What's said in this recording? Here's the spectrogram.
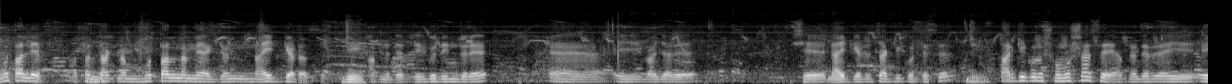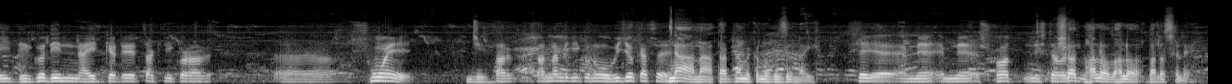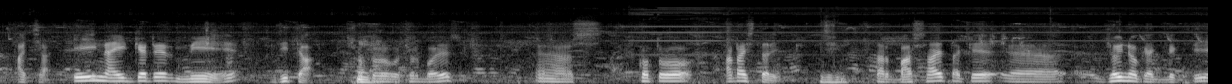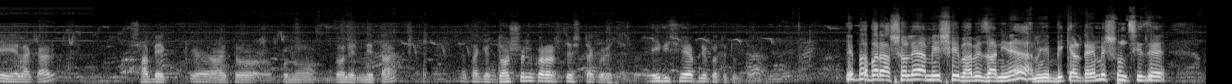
মোতালেফ অর্থাৎ ডাক নাম মোতাল নামে একজন নাইট গার্ড আছে। জি। আপনাদের দীর্ঘদিন ধরে এই বাজারে সে নাইট গার্ডের চাকরি করতেছে। তার কি কোনো সমস্যা আছে? আপনাদের এই এই দীর্ঘদিন নাইট গার্ডের চাকরি করার সময়ে জি। তার তার নামে কি কোনো অভিযোগ আছে? না না তার নামে কোনো অভিযোগ নাই। সে এমনি এমনি সৎ নিষ্ঠাবান? সব ভালো ভালো ভালো ছেলে। আচ্ছা এই নাইট গার্ডের মেয়ে রীতা সতেরো বছর বয়স গত আঠাশ তারিখ? জি। তার বাসায় তাকে জৈনক এক ব্যক্তি এই এলাকার সাবেক হয়তো কোনো দলের নেতা তাকে দর্শন করার চেষ্টা করেছিল। এই বিষয়ে আপনি কতটুকু জানেন? এ ব্যাপারে আসলে আমি সেইভাবে জানি না। আমি বিকাল টাইমে শুনছি যে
